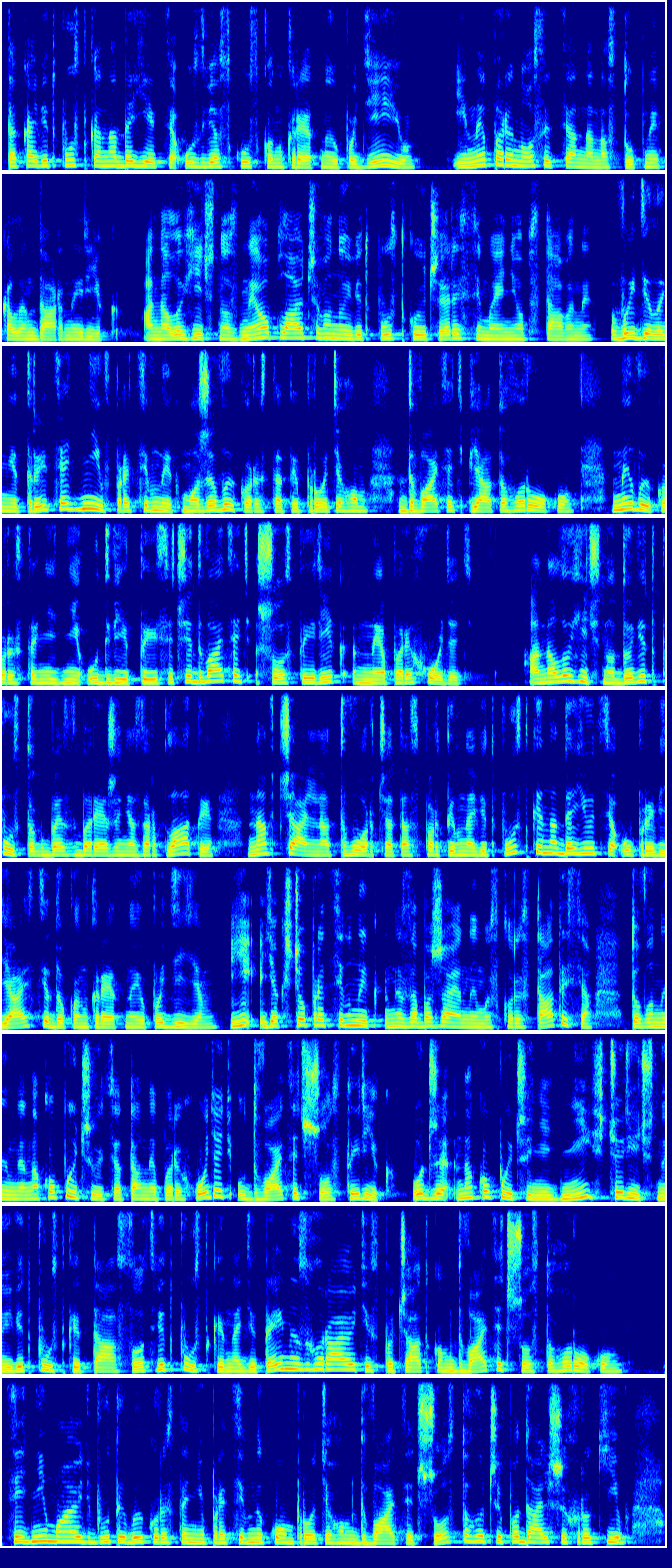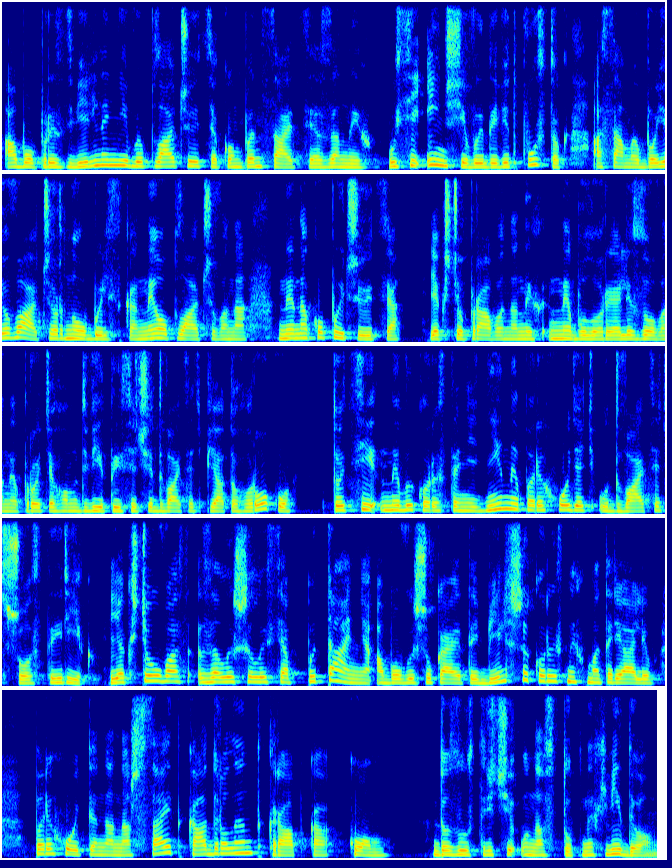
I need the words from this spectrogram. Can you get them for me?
Така відпустка надається у зв'язку з конкретною подією і не переноситься на наступний календарний рік. Аналогічно з неоплачуваною відпусткою через сімейні обставини. Виділені 30 днів працівник може використати протягом 25-го року. Невикористані дні у 2026 рік не переходять. Аналогічно до відпусток без збереження зарплати, навчальна, творча та спортивна відпустки надаються у прив'язці до конкретної події. І якщо працівник не забажає ними скористатися, то вони не накопичуються та не переходять у 26 рік. Отже, накопичені дні щорічної відпустки та соцвідпустки на дітей не згорають із початком 26-го року. Ці дні мають бути використані працівником протягом 26-го чи подальших років, або при звільненні виплачується компенсація за них. Усі інші види відпусток, а саме бойова, чорнобильська, неоплачувана, не накопичуються. Якщо право на них не було реалізоване протягом 2025 року, то ці невикористані дні не переходять у 26-й рік. Якщо у вас залишилися питання або ви шукаєте більше корисних матеріалів, переходьте на наш сайт kadroland.com. До зустрічі у наступних відео.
